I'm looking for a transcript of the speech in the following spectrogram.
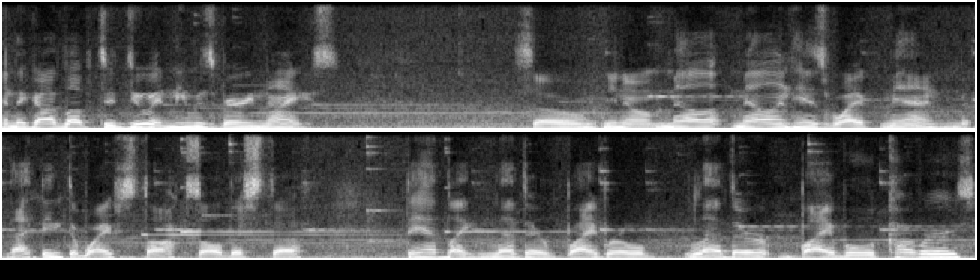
And the guy loved to do it and he was very nice. So, you know, Mel Mel and his wife, man, I think the wife stocks all this stuff. They had like leather Bible leather Bible covers.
